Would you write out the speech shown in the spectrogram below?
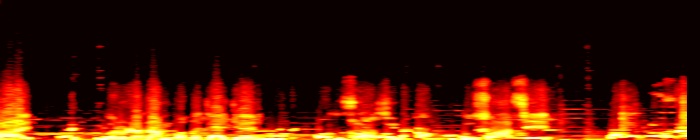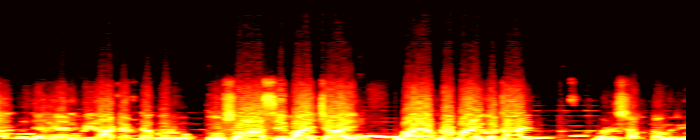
ভাই। গরুটার দাম কত চাইছেন? দুশো আশি। দুশো আশি। দেখেন বিরাট একটা গরু। দুশো আশি ভাই চাই। ভাই আপনার বাড়ি কোথায়? বাড়ি সাতকান্দ্রি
